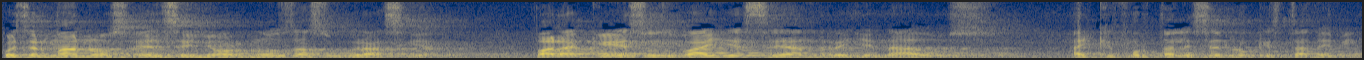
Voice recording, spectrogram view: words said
Pues hermanos, el Señor nos da su gracia para que esos valles sean rellenados. Hay que fortalecer lo que está débil.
